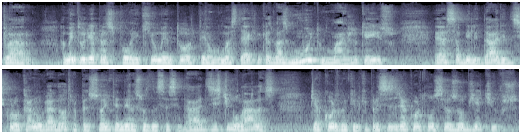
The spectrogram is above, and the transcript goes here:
Claro, a mentoria pressupõe que o mentor tem algumas técnicas, mas muito mais do que isso, essa habilidade de se colocar no lugar da outra pessoa, entender as suas necessidades, estimulá-las de acordo com aquilo que precisa, de acordo com os seus objetivos.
